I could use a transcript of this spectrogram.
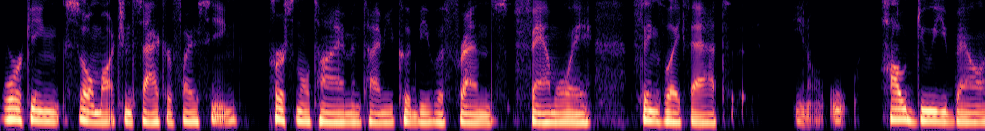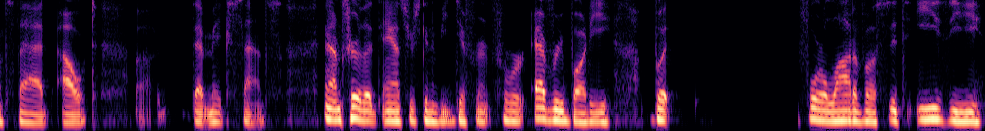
working so much and sacrificing personal time and time you could be with friends, family, things like that. You know, how do you balance that out uh, that makes sense? And I'm sure that the answer is going to be different for everybody, but for a lot of us, it's easy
